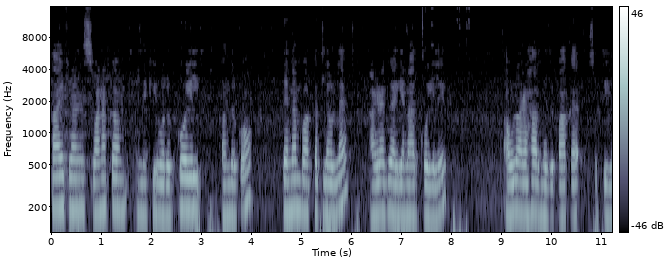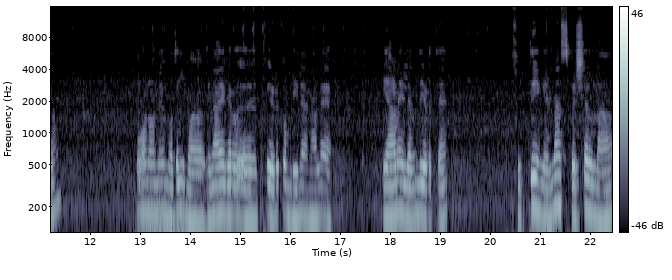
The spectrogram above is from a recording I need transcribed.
ஹாய் ஃப்ரெண்ட்ஸ் வணக்கம். இன்றைக்கி ஒரு கோயில் வந்திருக்கோம். தென்னம்பாக்கத்தில் உள்ள அழகு ஐயனார் கோயில். அவ்வளோ அழகாக இருந்தது பார்க்க சுற்றியும் போனோடனே முதல் ம விநாயகருக்கு எடுக்க முடியல அதனால் யானையிலேருந்து எடுத்தேன். சுற்றி இங்கே என்ன ஸ்பெஷல்னால்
